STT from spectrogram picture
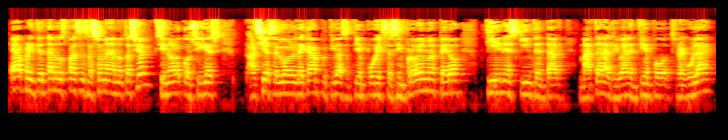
Era para intentar dos pases a zona de anotación. Si no lo consigues, hacías el gol de campo y te ibas a tiempo extra sin problema, pero tienes que intentar matar al rival en tiempo regular.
